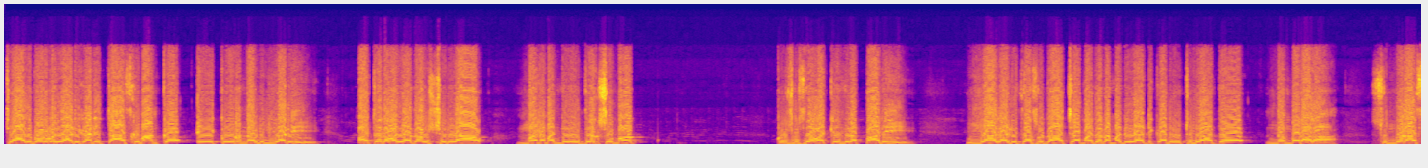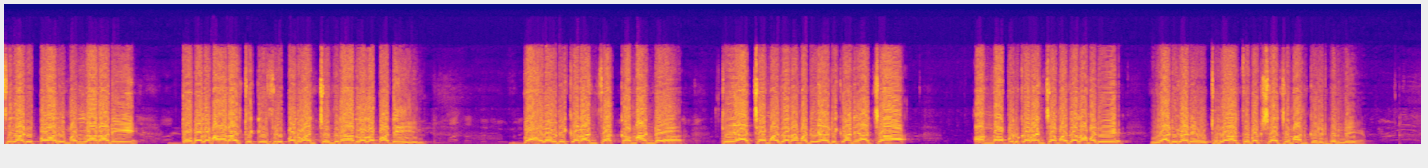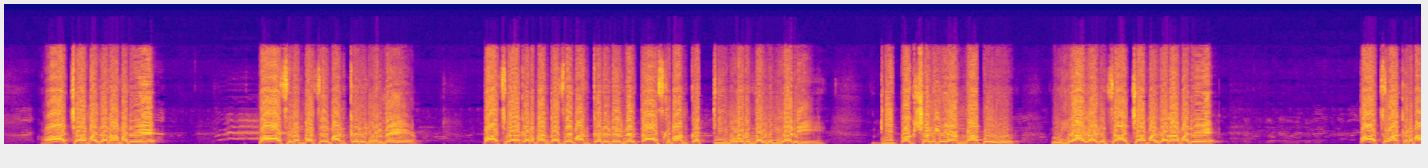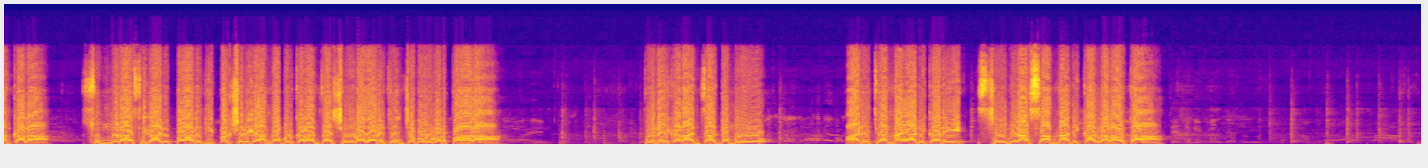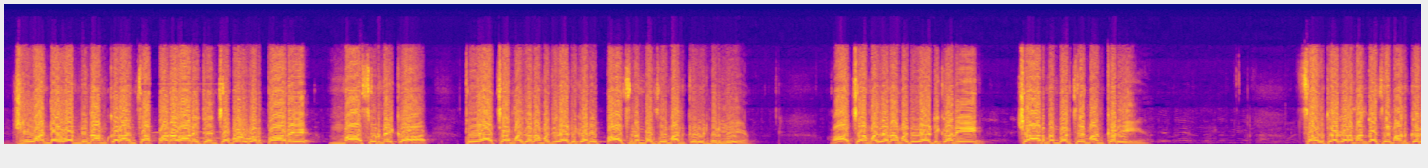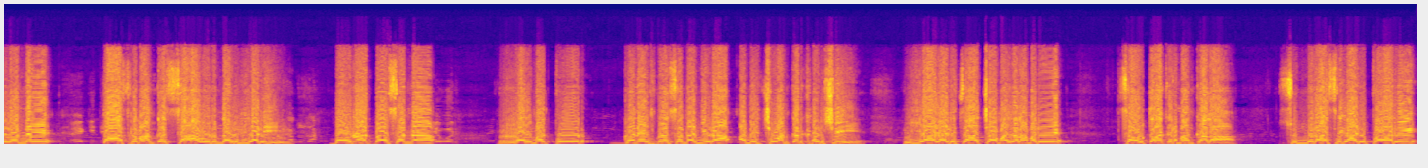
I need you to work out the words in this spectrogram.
त्याचबरोबर या ठिकाणी तास क्रमांक एक वरून धावलेली गाडी अथर्व यादव श्रीराव मनमंदिर उद्योग समूह कृषी सेवा केंद्र पारी या गाडीचा सुद्धा आजच्या मैदानामध्ये या ठिकाणी उत्तेजनार्थ नंबर आला. सुंदर अशी गाडी पळाली मल्हार आणि डबल महाराष्ट्र केसरी पलवान चंद्रहारलाला पाटील. बहलवणीकरांचा कमांडर. ते आजच्या मैदानामध्ये या ठिकाणी आजच्या अंगापूरकरांच्या मैदानामध्ये या ठिकाणी उत्तेजनार्थ बक्षाचे मानकरी ठरले. आजच्या मैदानामध्ये पाच नंबरचे मानकरी ठरले. पाचव्या क्रमांकाचे मानकरी ठरले. तास क्रमांक तीन वरून धावलेली गाडी. दीपक शडगे अंगापूर या गाडीचा आजच्या मैदानामध्ये पाचवा क्रमांक आला. सुंदर अशी गाडी पळाली. दीपक शडगे अंगापूरकरांचा शिवराज आणि त्यांच्याबरोबर पळाला. पुणेकरांचा डमरू. आणि त्यांना या ठिकाणी सेमीला सामना निकाल झाला होता. जीवन डायव्हर निनामकरांचा पणाला आणि त्यांच्याबरोबर पाहणे मासुर्णेकर ते आजच्या मैदानामध्ये या ठिकाणी पाच नंबरचे मानकरी ठरले. आजच्या मैदानामध्ये या ठिकाणी चार नंबरचे मानकरी. चौथ्या क्रमांकाचे मानकरी ठरले. तास क्रमांक सहा वरून धावलेली गाडी बहुनाथ प्रसन्न रहमतपूर गणेश प्रसन्न वीरा अमित चिवणकर खर्शी या गाडीचा आजच्या मैदानामध्ये चौथा क्रमांक आला सुंदर अशी गाडी पळाली.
